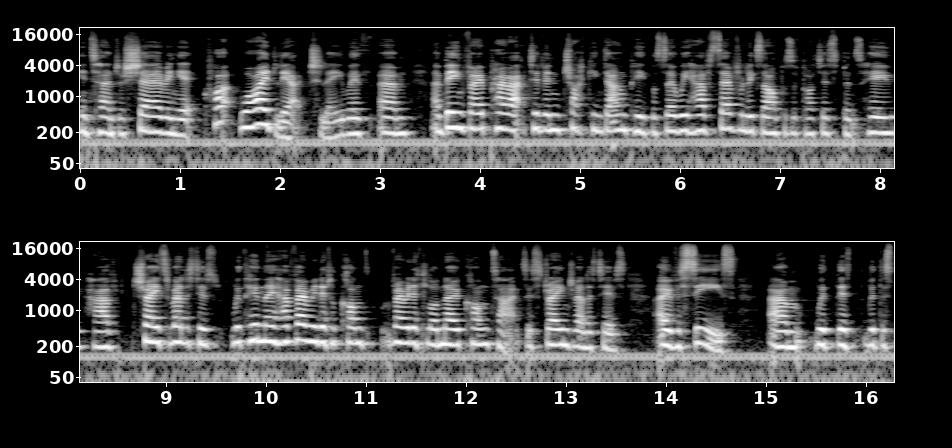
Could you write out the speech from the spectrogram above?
in terms of sharing it quite widely actually with um, and being very proactive in tracking down people. So we have several examples of participants who have traced relatives with whom they have very little con- very little or no contact estranged relatives overseas um, with this with this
